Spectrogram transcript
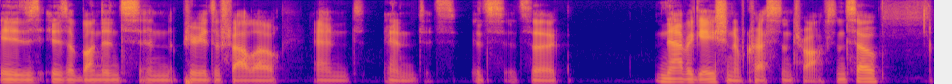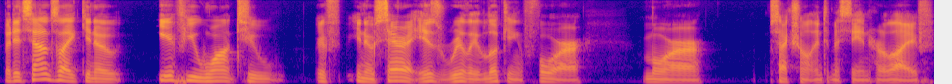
is is abundance and periods of fallow and and it's it's it's a navigation of crests and troughs. And so but it sounds like you know if you want to if you know sarah is really looking for more sexual intimacy in her life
